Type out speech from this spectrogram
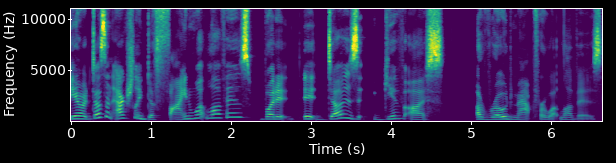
you know, it doesn't actually define what love is, but it, it does give us a roadmap for what love is.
